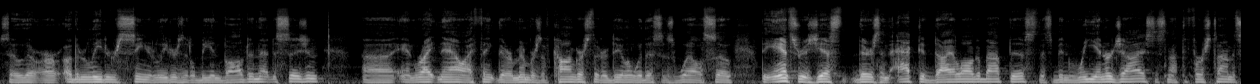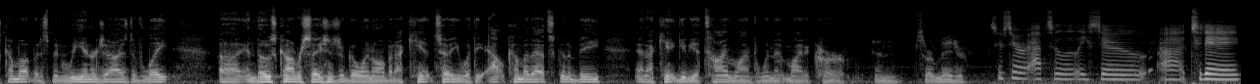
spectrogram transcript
So there are other leaders, senior leaders, that will be involved in that decision. Uh, and right now, I think there are members of Congress that are dealing with this as well. So the answer is yes, there's an active dialogue about this that's been re energized. It's not the first time it's come up, but it's been re energized of late. Uh, and those conversations are going on, but I can't tell you what the outcome of that's going to be, and I can't give you a timeline for when that might occur. And, Sir Major? So, sir, absolutely. So, uh, today,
